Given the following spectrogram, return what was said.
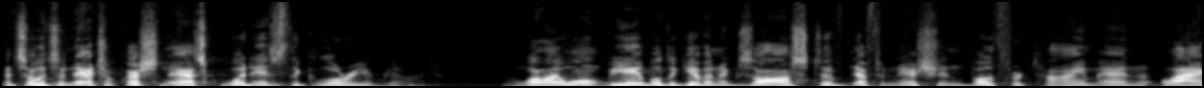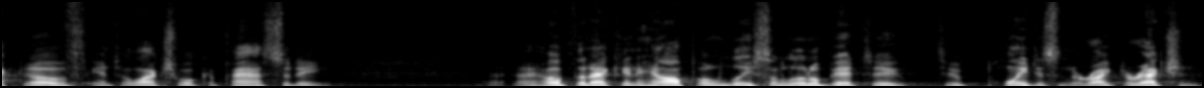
And so it's a natural question to ask what is the glory of God? While I won't be able to give an exhaustive definition, both for time and lack of intellectual capacity, I hope that I can help at least a little bit to, to point us in the right direction.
